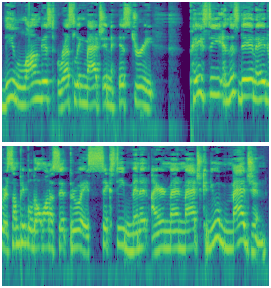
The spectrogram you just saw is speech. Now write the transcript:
the longest wrestling match in history. Paystee, in this day and age where some people don't want to sit through a 60 minute Iron Man match, can you imagine?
